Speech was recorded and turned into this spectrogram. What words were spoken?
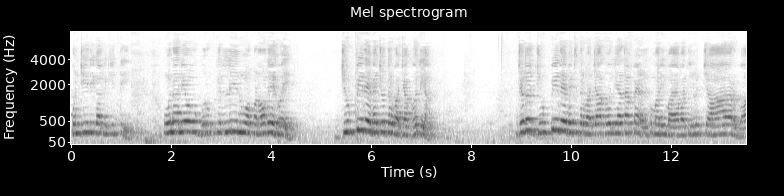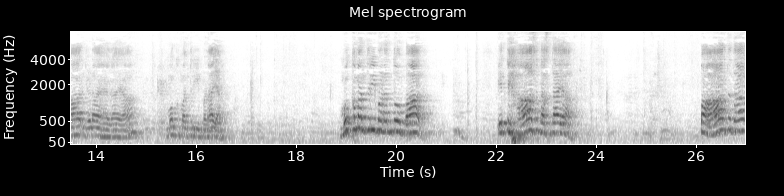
ਕੁੰਜੀ ਦੀ ਗੱਲ ਕੀਤੀ, ਉਹਨਾਂ ਨੇ ਉਹ ਗੁਰੂ ਕਿੱਲੀ ਨੂੰ ਅਪਣਾਉਂਦੇ ਹੋਏ ਯੂਪੀ ਦੇ ਵਿੱਚ ਉਹ ਦਰਵਾਜ਼ਾ ਖੋਲ੍ਹਿਆ। ਜਦੋਂ ਯੂਪੀ ਦੇ ਵਿੱਚ ਦਰਵਾਜ਼ਾ ਖੋਲ੍ਹਿਆ ਤਾਂ ਭੈਣ ਕੁਮਾਰੀ ਮਾਇਆਵਤੀ ਨੂੰ ਚਾਰ ਵਾਰ ਜਿਹੜਾ ਹੈਗਾ ਆ ਮੁੱਖ ਮੰਤਰੀ ਬਣਾਇਆ। ਮੁੱਖ ਮੰਤਰੀ ਬਣਨ ਤੋਂ ਬਾਅਦ ਇਤਿਹਾਸ ਦੱਸਦਾ ਆ, ਭਾਰਤ ਦਾ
